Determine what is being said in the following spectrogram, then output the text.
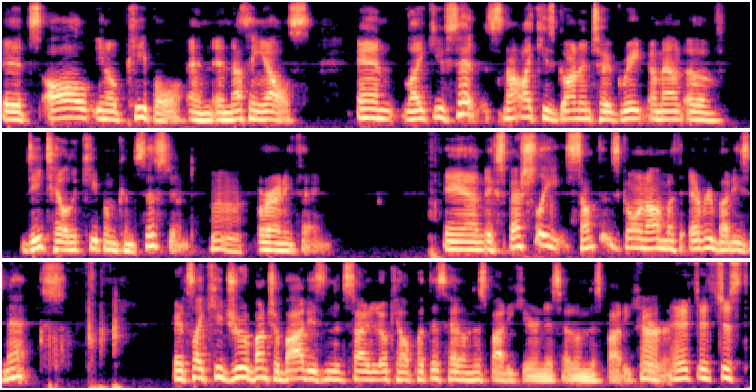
It's all you know, people and and nothing else. And like you've said, it's not like he's gone into a great amount of detail to keep them consistent Mm-mm. or anything. And especially something's going on with everybody's necks. It's like he drew a bunch of bodies and decided, okay, I'll put this head on this body here and this head on this body Yeah, here. and it's it's just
